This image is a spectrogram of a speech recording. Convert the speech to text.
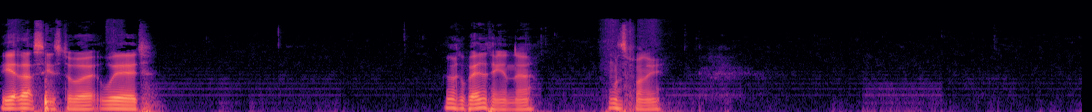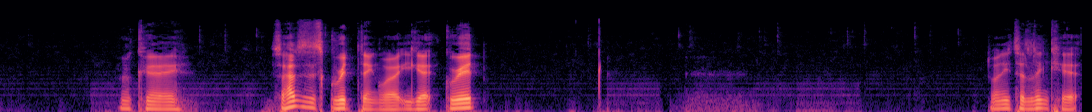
Yeah, that seems to work. Weird. I can put anything in there. That's funny. Okay. So how does this grid thing work? You get grid. Do I need to link it?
